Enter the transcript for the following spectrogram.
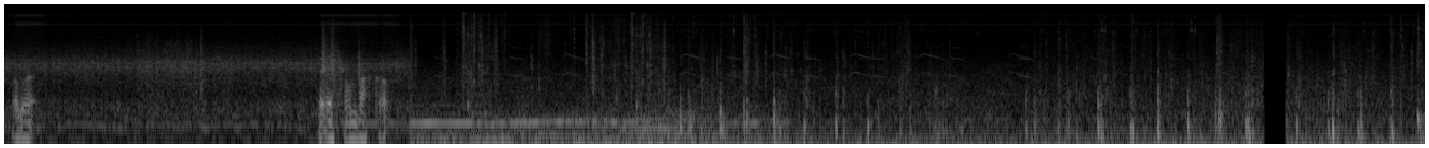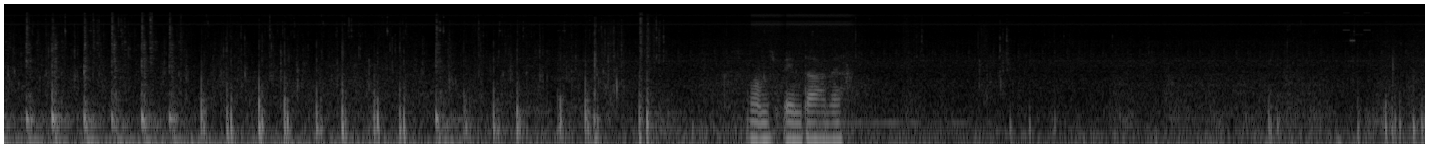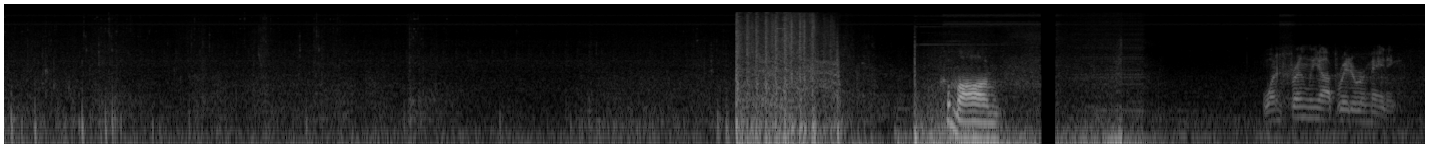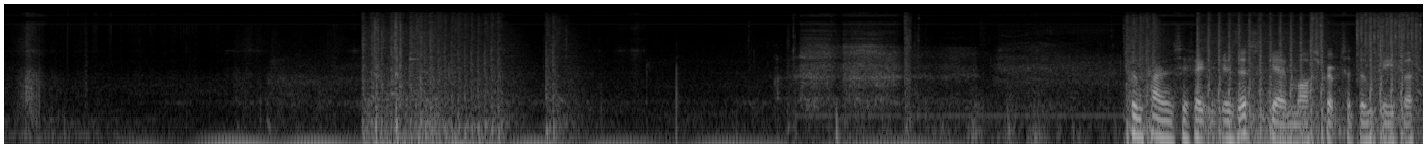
Put it. Get this one back up. one's been down there. Come on. One friendly operator remaining. Sometimes you think, is this game more scripted than FIFA?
